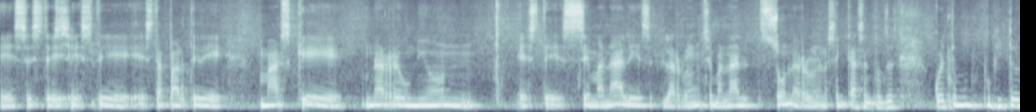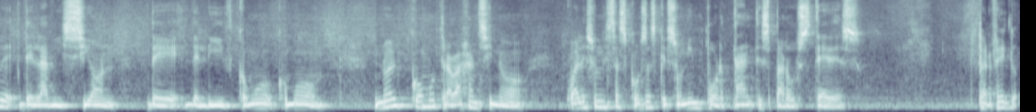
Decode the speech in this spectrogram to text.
Es este, sí. este, esta parte de más que una reunión este, semanales, la reunión semanal son las reuniones en casa. Entonces, cuéntame un poquito de, de la visión de, de lead, cómo, cómo, no el cómo trabajan, sino cuáles son estas cosas que son importantes para ustedes. Perfecto.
